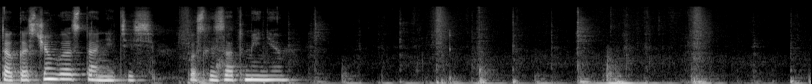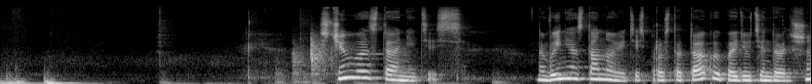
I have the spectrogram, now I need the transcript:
Так, а с чем вы останетесь после затмения? С чем вы останетесь? Вы не остановитесь просто так, вы пойдете дальше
